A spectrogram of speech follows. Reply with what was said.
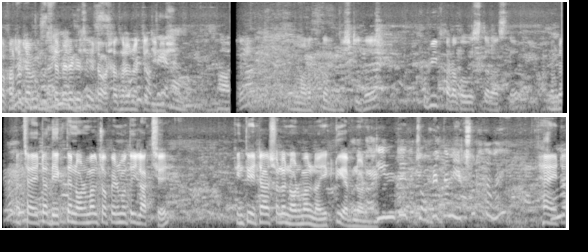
তখন থেকে আমি বুঝতে পেরে গেছি এটা অসাধারণ একটা জিনিস। হ্যাঁ। মারাত্মক বৃষ্টি হয়ে খুবই খারাপ অবস্থা রাস্তায়। আমরা আচ্ছা এটা দেখতে নর্মাল চপের মতোই লাগছে কিন্তু এটা আসলে নর্মাল নয় একটু অ্যাবনর্মাল তিনটে চপের দাম একশো টাকা ভাই? হ্যাঁ এটা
